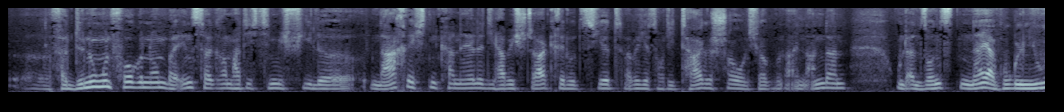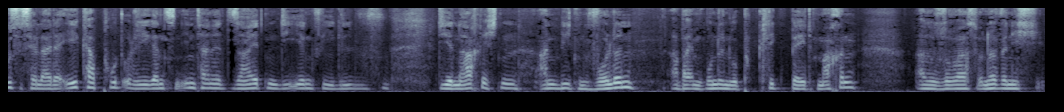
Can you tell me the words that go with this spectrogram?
äh, Verdünnungen vorgenommen. Bei Instagram hatte ich ziemlich viele Nachrichtenkanäle, die habe ich stark reduziert. Habe ich jetzt noch die Tagesschau und ich glaube einen anderen. Und ansonsten, naja, Google News ist ja leider eh kaputt oder die ganzen Internetseiten, die irgendwie dir Nachrichten anbieten wollen, aber im Grunde nur Clickbait machen. Also sowas, ne, wenn ich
